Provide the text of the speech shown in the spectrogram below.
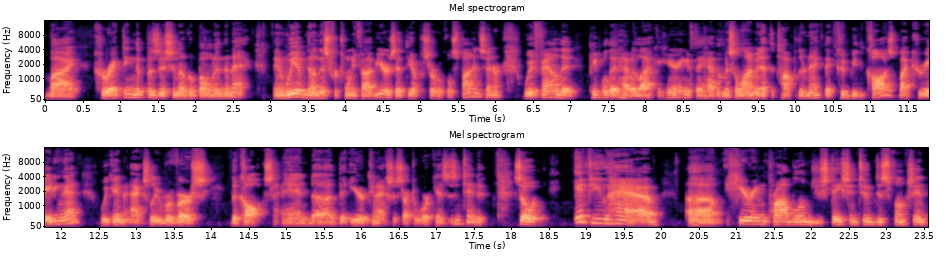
by correcting the position of a bone in the neck. And we have done this for 25 years at the Upper Cervical Spine Center. We've found that people that have a lack of hearing, if they have a misalignment at the top of their neck, that could be the cause. By creating that, we can actually reverse the cause and uh, the ear can actually start to work as is intended. So if you have uh, hearing problems, eustachian tube dysfunction,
